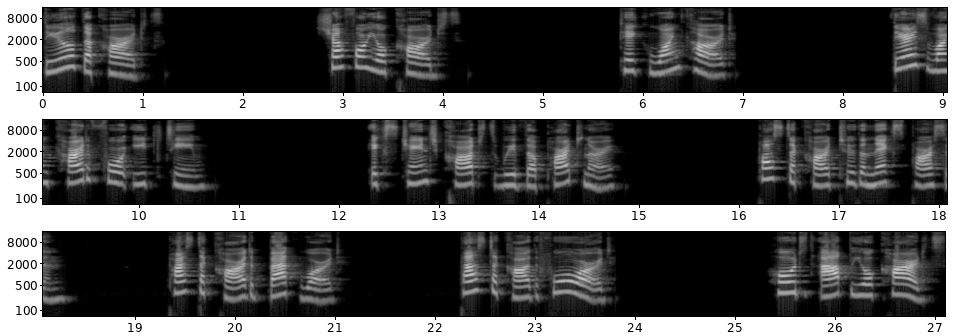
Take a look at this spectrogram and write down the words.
Deal the cards. Shuffle your cards. Take one card. There is one card for each team. Exchange cards with the partner. Pass the card to the next person. Pass the card backward. Pass the card forward. Hold up your cards.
